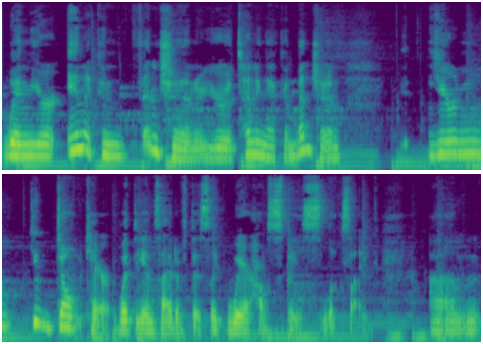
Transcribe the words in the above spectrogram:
When you're in a convention or you're attending a convention, you're you don't care what the inside of this like warehouse space looks like um,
